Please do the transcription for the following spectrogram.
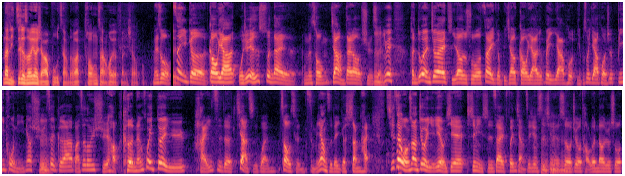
那你这个时候又想要补偿的话，通常会有反效果。没错，这一个高压，我觉得也是顺带的，我们从家长带到学生，嗯、因为。很多人就在提到，就是说，在一个比较高压就被压迫，也不说压迫，就逼迫你一定要学这个啊，嗯、把这东西学好，可能会对于孩子的价值观造成怎么样子的一个伤害。其实，在网上就也有一些心理师在分享这件事情的时候，就有讨论到，就是说，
